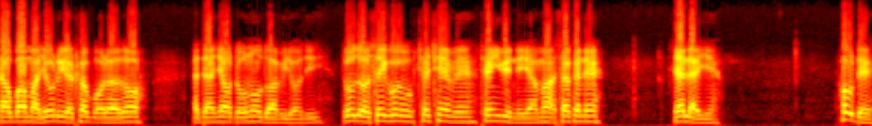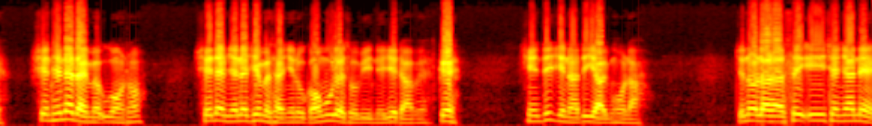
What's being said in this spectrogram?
နောက်ပါမှရုတ်တရက်ထွက်ပေါ်လာသောအတန်ကြောင့်တုန်လှုပ်သွားပြီးတော့သည်သို့သောစိတ်ကိုချက်ချင်းပင်ထိမ့်၍နေရမှဆက်ခနဲရက်လိုက်ရင်ဟုတ်တယ်ရှင်ထင်းတဲ့တိုင်မဲ့ဦးအောင်ထောရှင်နဲ့မျက်နှာချင်းမဆိုင်ခြင်းလို့ခေါင်းမှုတယ်ဆိုပြီးနေရတာပဲကဲရှင်သိကျင်တာသိရပြီမဟုတ်လားကျွန်တော်လာတာစိတ်အေးချမ်းချမ်းနဲ့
